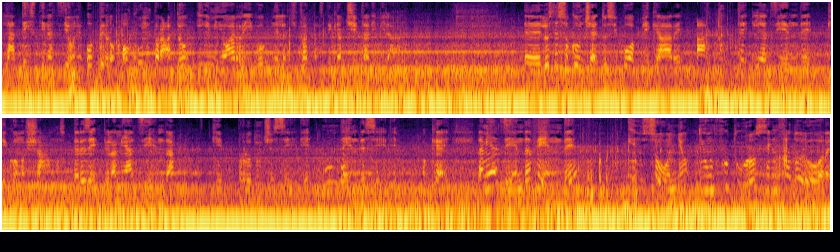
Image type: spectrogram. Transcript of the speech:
la destinazione, ovvero ho comprato il mio arrivo nella fantastica città di Milano. Eh, lo stesso concetto si può applicare a tutte le aziende che conosciamo. Per esempio, la mia azienda che produce sedie non vende sedie, ok? La mia azienda vende il sogno di un futuro senza dolore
